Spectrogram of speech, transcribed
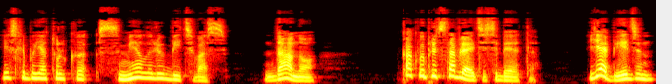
если бы я только смела любить вас. Да, но... Как вы представляете себе это? Я беден.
